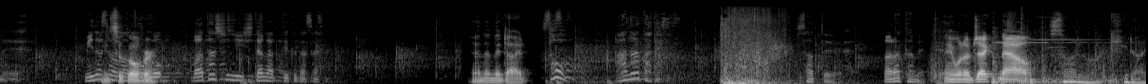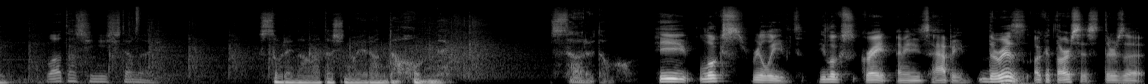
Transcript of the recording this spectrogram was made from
め皆さん He は took 今 over. 後私に従ってください And then they died. そうあなたですさて改めて Anyone object now? 猿は嫌い私に従いそれが私の選んだ本音猿ども He looks relieved. He looks great. I mean, he's happy. There is a catharsis. There's a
